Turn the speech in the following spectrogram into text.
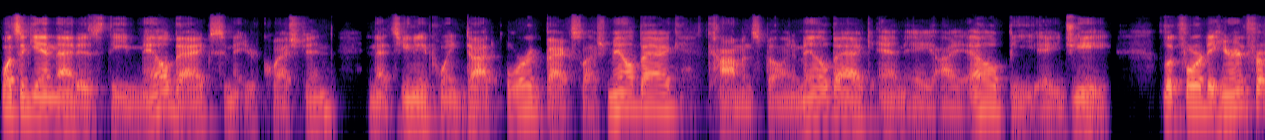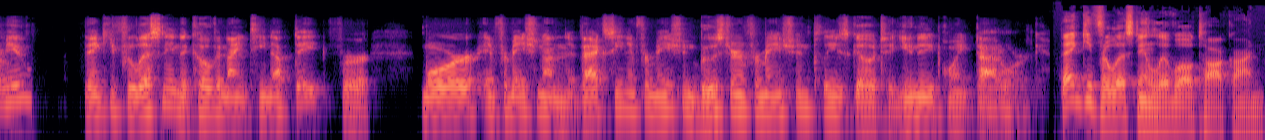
Once again, that is the mailbag. Submit your question, and that's unitypoint.org backslash mailbag, common spelling of mailbag, M A I L B A G. Look forward to hearing from you. Thank you for listening to COVID 19 update. For more information on vaccine information, booster information, please go to unitypoint.org. Thank you for listening to Live Well Talk On.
